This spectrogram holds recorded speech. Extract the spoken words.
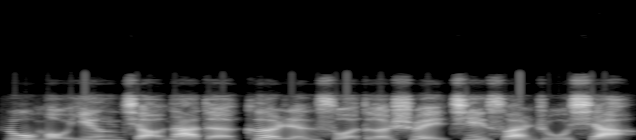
陆某应缴纳的个人所得税计算如下：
